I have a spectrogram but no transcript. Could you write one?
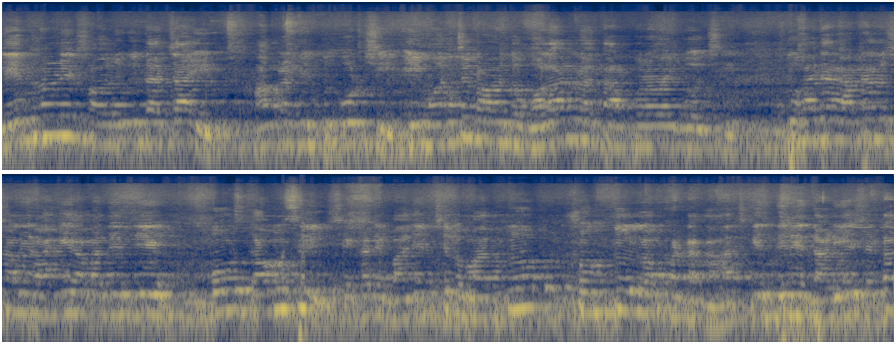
যে ধরনের সহযোগিতা চাই, আমরা কিন্তু করছি। এই মঞ্চটা হয়তো বলার নয়, তারপরে আমি বলছি। দু সালের আগে আমাদের যে স্পোর্টস কাউন্সিল, সেখানে বাজেট ছিল মাত্র সত্তর লক্ষ টাকা। আজকের দিনে দাঁড়িয়ে সেটা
